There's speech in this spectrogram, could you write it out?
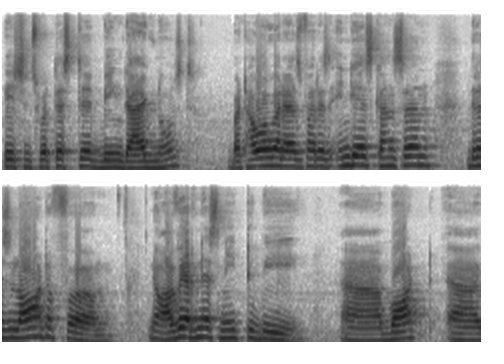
patients were tested being diagnosed. But however, as far as India is concerned, there is a lot of um, you know, awareness need to be uh, brought uh,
